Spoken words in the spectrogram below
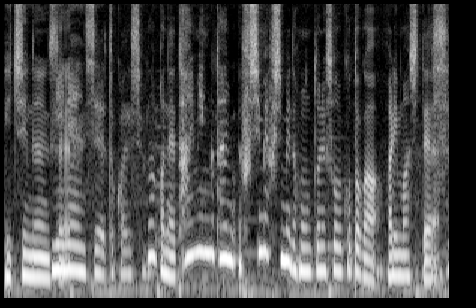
？1年生。二年生とかですよね。なんかねタイミングタイミング節目節目で本当にそういうことがありまして。す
